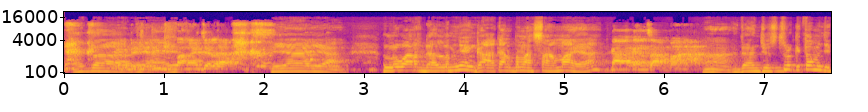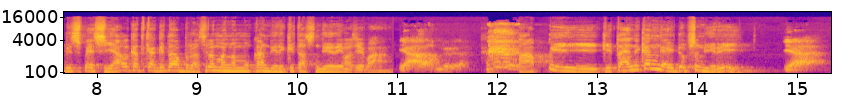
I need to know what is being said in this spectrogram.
Betul, ya udah iya, jadi. Ipang aja lah. Iya, iya. Luar dalamnya nggak akan pernah sama ya. Nggak akan sama. Nah, dan justru kita menjadi spesial ketika kita berhasil menemukan diri kita sendiri, Mas Ipang. Ya alhamdulillah. Tapi kita ini kan nggak hidup sendiri. Ya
